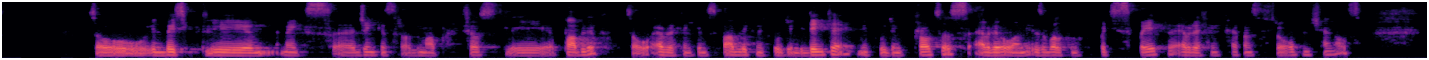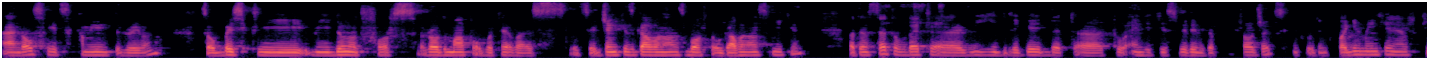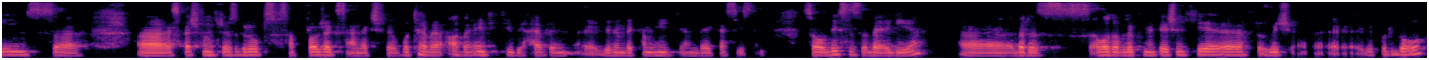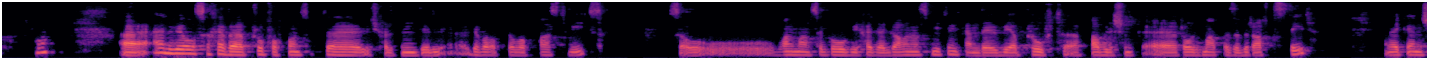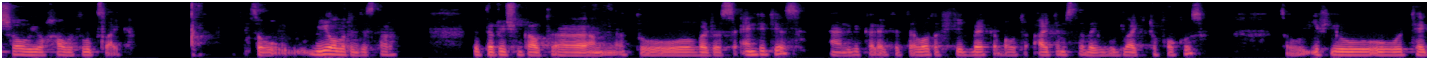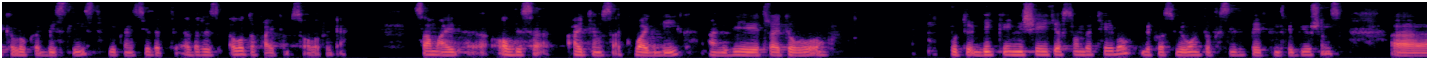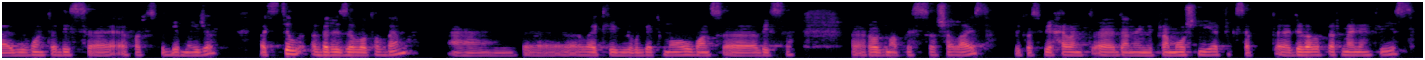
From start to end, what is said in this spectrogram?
So it basically makes uh, Jenkins roadmap firstly public, so everything is public, including data, including process. Everyone is welcome to participate. Everything happens through open channels. And also it's community driven. So basically we do not force roadmap or whatever as let's say Jenkins governance board or governance meeting. But instead of that, uh, we delegate that uh, to entities within the projects, including plugin maintainer teams, uh, uh special interest groups, sub-projects, and actually whatever other entity we have in, uh, within the community and the ecosystem. So this is the idea. Uh, there is a lot of documentation here through which we could go. and we also have a proof of concept which has been de developed over past weeks. So one month ago, we had a governance meeting and they, we approved uh, publishing a roadmap as a draft state. And I can show you how it looks like. So we already started reaching out um, to various entities and we collected a lot of feedback about items that they would like to focus. So if you take a look at this list, you can see that there is a lot of items already some uh, of these uh, items are quite big and we try to put big initiatives on the table because we want to facilitate contributions. Uh, we want these uh, efforts to be major, but still there is a lot of them and uh, likely we will get more once uh, this roadmap is socialized because we haven't done any promotion yet except developer mailing lists.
